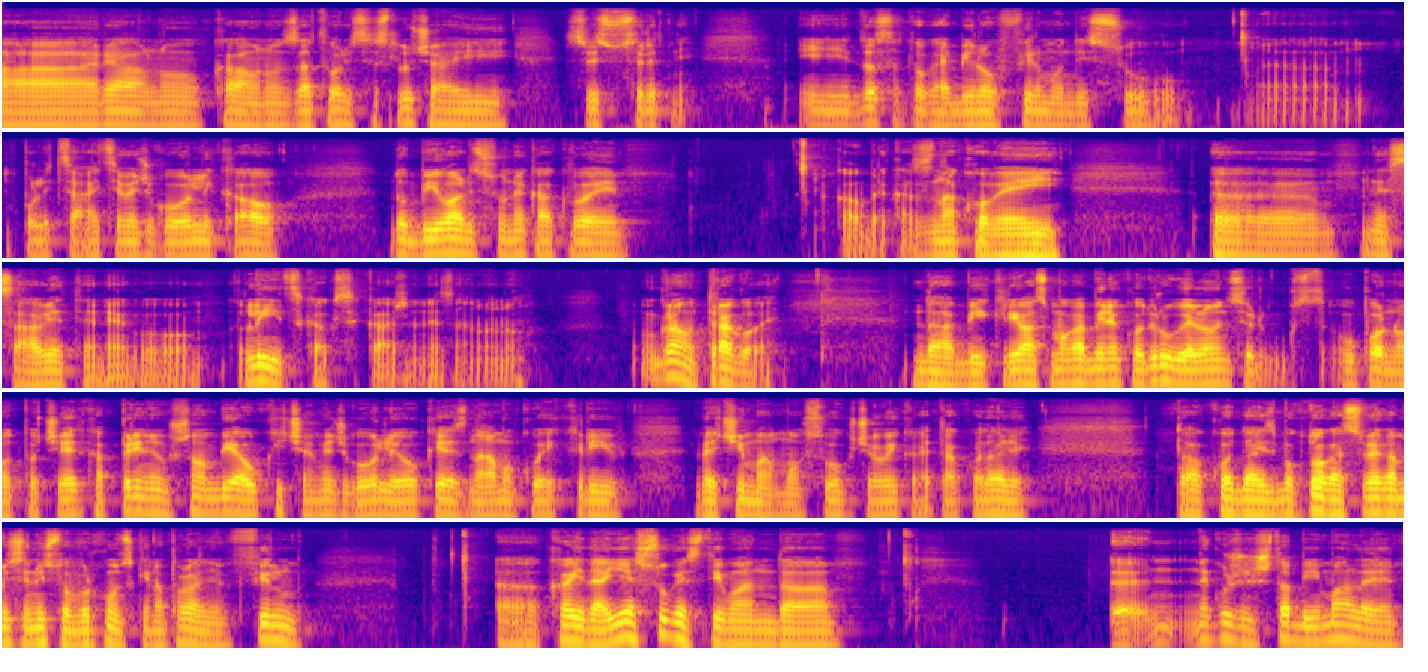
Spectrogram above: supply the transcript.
realno kao ono zatvori se slučaj i svi su sretni. I dosta toga je bilo u filmu gdje su uh, policajci već govorili kao dobivali su nekakve kao breka, znakove i uh, ne savjete, nego lic, kako se kaže, ne znam, ono, uglavnom tragove da bi krivac mogao biti neko drugi, jer oni su uporno od početka, prije nego što on bija uhićen, već govorili, ok, znamo ko je kriv, već imamo svog čovjeka i tako dalje. Tako da i zbog toga svega mislim isto vrhunski napravljen film. E, Kaj da je sugestivan da e, ne kužim šta bi imale e,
